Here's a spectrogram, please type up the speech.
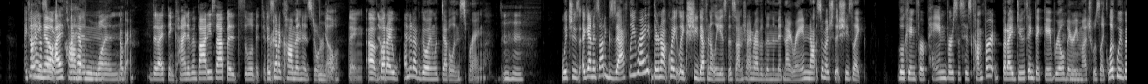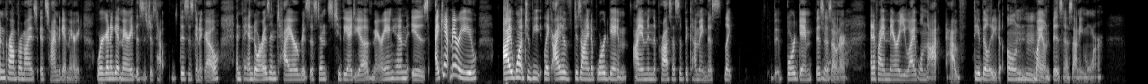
I feel like I that's know. not a I, I have one Okay, that I think kind of embodies that, but it's a little bit different. it's not a common historical No. thing. Uh, No. But I ended up going with "Devil in Spring." hmm which is again, it's not exactly right. They're not quite like she definitely is the sunshine rather than the midnight rain. Not so much that she's like looking for pain versus his comfort, but I do think that Gabriel very Mhm. much was like, "Look, we've been compromised. It's time to get married. We're going to get married. This is just how this is going to go." And Pandora's entire resistance to the idea of marrying him is, "I can't marry you. I want to be like I have designed a board game. I am in the process of becoming this like b- board game business Yeah. owner. And if I marry you, I will not have the ability to own Mhm. my own business anymore."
